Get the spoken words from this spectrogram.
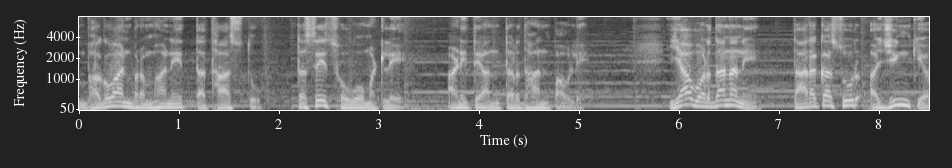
भगवान ब्रह्माने तथास्तू तसेच होवो म्हटले. आणि ते अंतर्धान पावले. या वरदानाने तारकासूर अजिंक्य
